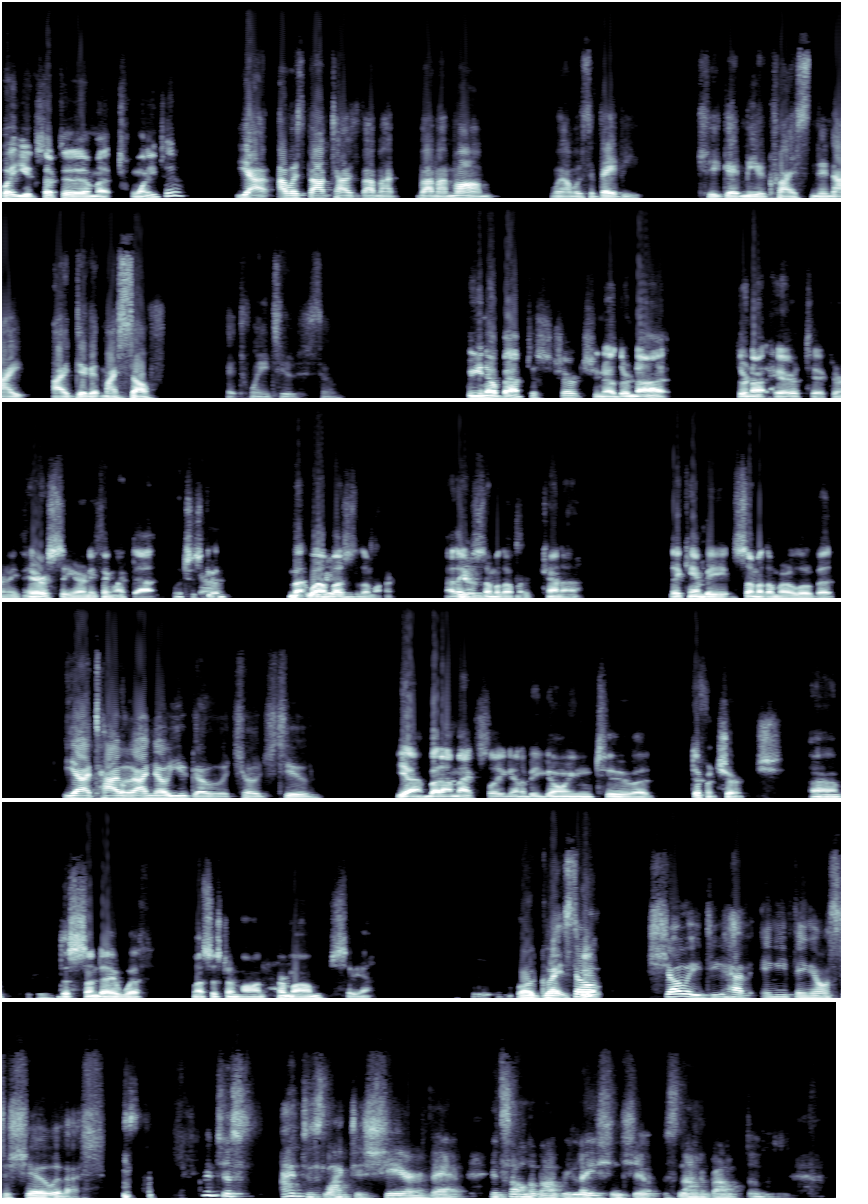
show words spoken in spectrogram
Wait, you accepted him at twenty two? Yeah, I was baptized by my by my mom when I was a baby. She gave me a Christ, and then I I did it myself at 22. So Well, you know, Baptist church, you know, they're not they're not heretic or any heresy or anything like that, which is Yeah. good. But well, Yeah. most of them aren't. I think Yeah. some of them are kind of they can be some of them are a little bit yeah, Tyler, I know you go to a church too. yeah, but I'm actually going to be going to a different church um, this Sunday with my sister in law and her mom. So yeah, Well, great. So, Yeah. Shelley, do you have anything else to share with us? I just I just like to share that it's all about relationship. It's not about the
